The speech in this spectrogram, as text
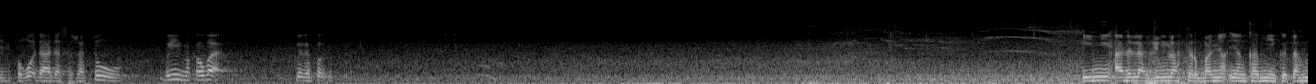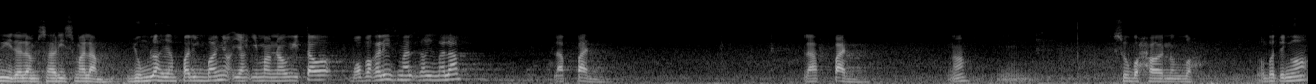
Jadi perut dah ada sesuatu. Beli makan ubat. Ikut apa? Ini adalah jumlah terbanyak yang kami ketahui dalam sehari semalam. Jumlah yang paling banyak yang Imam Nawawi tahu berapa kali sehari semalam? 8. 8. Nah. Hmm. Subhanallah. Apa tengok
